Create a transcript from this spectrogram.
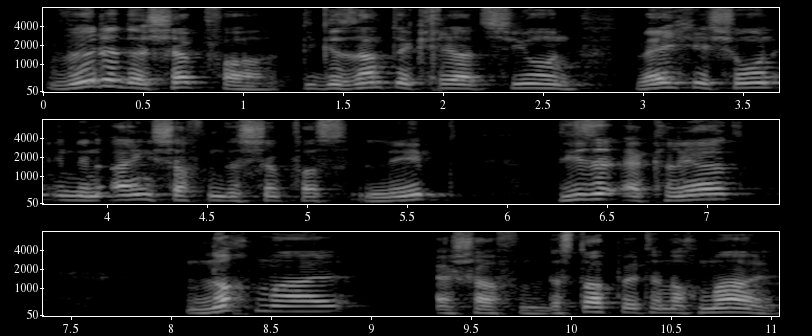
Würde der Schöpfer, die gesamte Kreation, welche schon in den Eigenschaften des Schöpfers lebt, diese erklärt, nochmal erschaffen, das Doppelte nochmal,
